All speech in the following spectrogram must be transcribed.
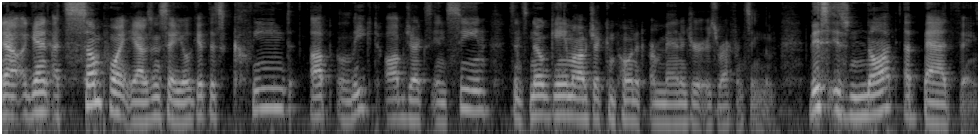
Now, again, at some point, yeah, I was going to say, you'll get this cleaned up leaked objects in scene since no game object component or manager is referencing them. This is not a bad thing.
